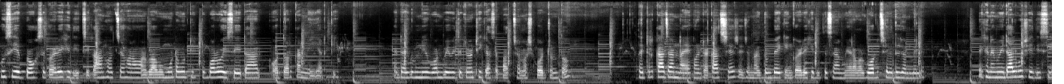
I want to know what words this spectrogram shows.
গুছিয়ে বক্সে করে রেখে দিচ্ছি। কারণ হচ্ছে এখন আমার বাবু মোটামুটি একটু বড় হয়েছে, এটা আর ওর দরকার নেই আর কি এটা একদম নিউবর্ন বেবিদের জন্য ঠিক আছে, পাঁচ, ছয় মাস পর্যন্ত। তো এটার কাজ আর নাই, এখন এটার কাজ শেষ, এই জন্য একদম বেকিং করে রেখে দিতেছে আমি আর আমার বড় ছেলে দুজন মিলে। এখানে আমি ডাল বসিয়ে দিছি।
